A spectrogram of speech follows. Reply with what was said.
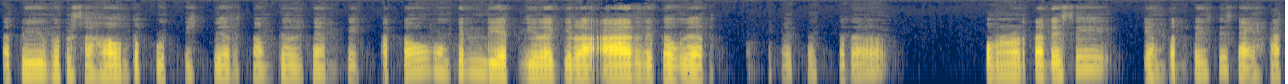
tapi berusaha untuk putih biar tampil cantik atau mungkin diet gila-gilaan gitu biar seperti itu padahal kalau menurut Ade sih yang penting sih sehat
